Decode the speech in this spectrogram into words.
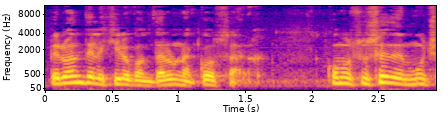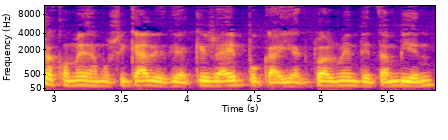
pero antes les quiero contar una cosa. Como sucede en muchas comedias musicales de aquella época y actualmente también,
